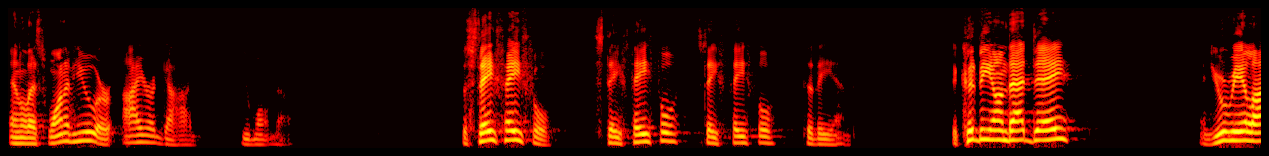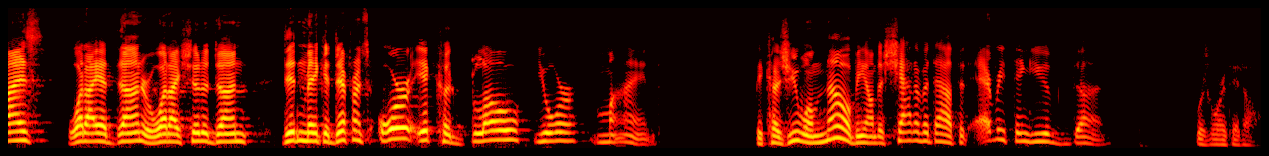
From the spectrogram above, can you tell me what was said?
And unless one of you or I or God, you won't know. So stay faithful, stay faithful, stay faithful to the end. It could be on that day and you realize what I had done or what I should have done didn't make a difference, or it could blow your mind because you will know beyond the shadow of a doubt that everything you've done was worth it all.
